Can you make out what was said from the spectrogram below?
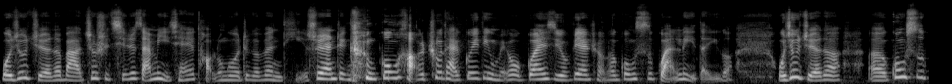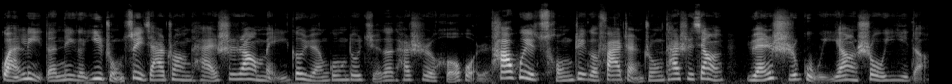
我就觉得吧，就是其实咱们以前也讨论过这个问题，虽然这跟 工行出台规定没有关系，又变成了公司管理的一个，我就觉得，呃，公司管理的那个一种最佳状态是让每一个员工都觉得他是合伙人，他会从这个发展中，他是像原始股一样受益的，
